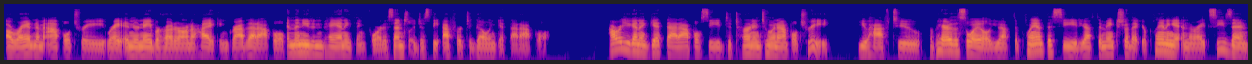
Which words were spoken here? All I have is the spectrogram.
a random apple tree right in your neighborhood or on a hike and grab that apple, and then you didn't pay anything for it, essentially, just the effort to go and get that apple. How are you going to get that apple seed to turn into an apple tree? You have to prepare the soil, you have to plant the seed, you have to make sure that you're planting it in the right season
